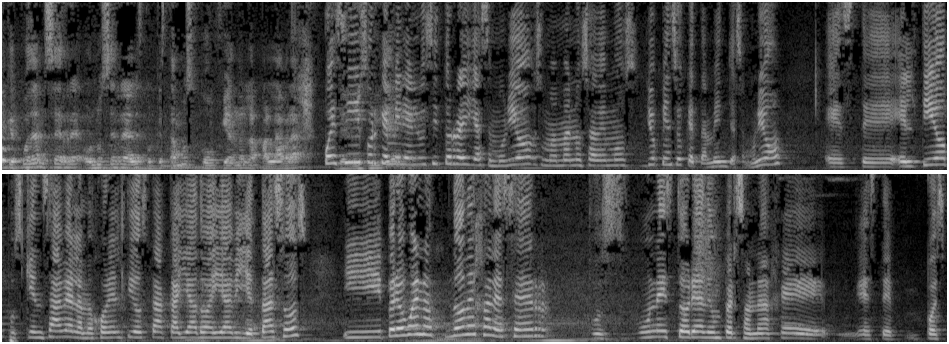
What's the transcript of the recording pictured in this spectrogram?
de que puedan ser o no ser reales porque estamos confiando en la palabra. Pues sí, porque miren, Luisito Rey ya se murió, su mamá no sabemos, yo pienso que también ya se murió. Este, el tío, pues quién sabe, a lo mejor el tío está callado ahí a billetazos. Y, pero bueno, no deja de ser, pues, una historia de un personaje, este, pues,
